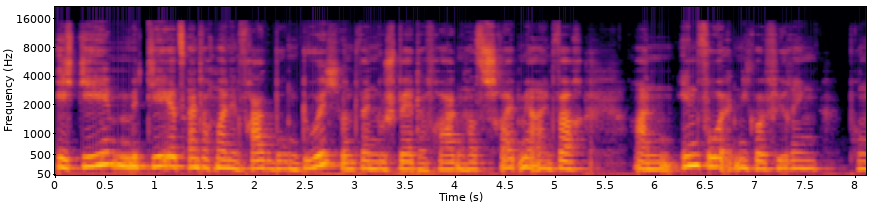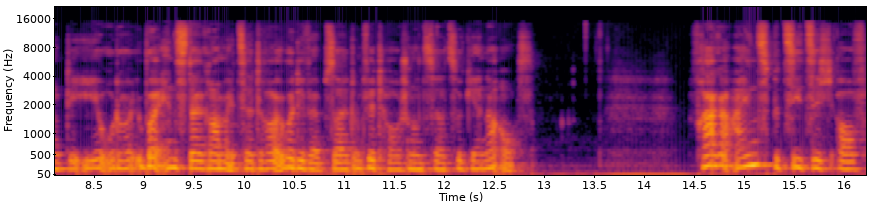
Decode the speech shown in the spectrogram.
Ich gehe mit dir jetzt einfach mal den Fragebogen durch und wenn du später Fragen hast, schreib mir einfach an info.nicoleführing.de oder über Instagram etc. über die Website und wir tauschen uns dazu gerne aus. Frage 1 bezieht sich auf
